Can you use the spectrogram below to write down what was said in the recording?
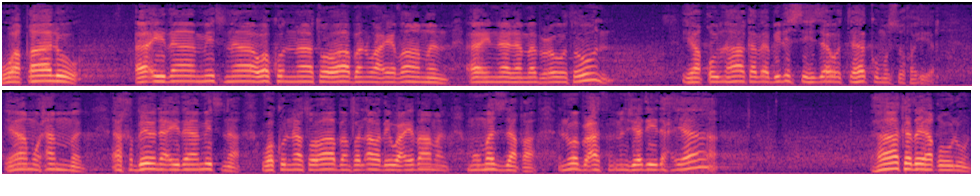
وقالوا أإذا متنا وكنا ترابا وعظاما أئنا لمبعوثون؟ يقولون هكذا بالاستهزاء والتهكم والسخرية يا محمد أخبرنا إذا متنا وكنا ترابا في الأرض وعظاما ممزقة. نبعث من جديد أحياء. هكذا يقولون.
